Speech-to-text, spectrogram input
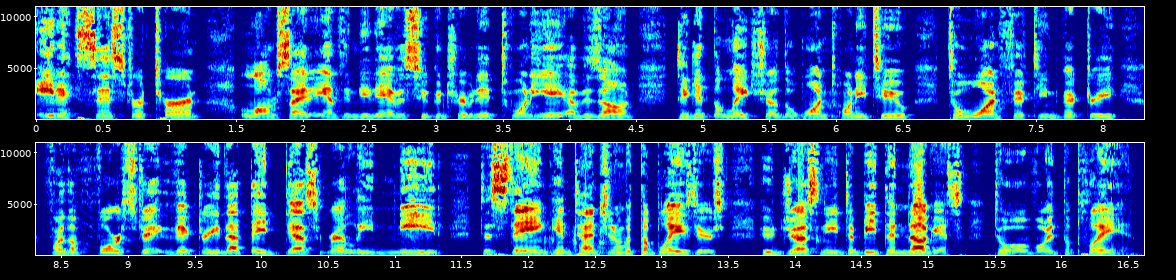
8 assist return alongside Anthony Davis who contributed 28 of his own to get the Lake Show the 122 to 115 victory for the fourth straight victory that they desperately need to stay in contention with the Blazers who just need to beat the Nuggets to avoid the play-in.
